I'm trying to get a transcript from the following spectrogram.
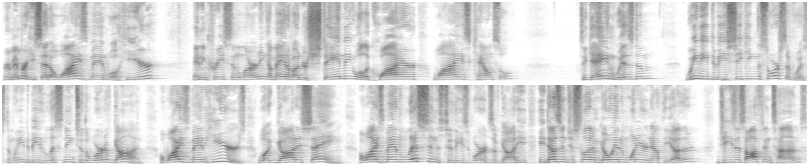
Remember, he said, A wise man will hear and increase in learning. A man of understanding will acquire wise counsel. To gain wisdom, we need to be seeking the source of wisdom. We need to be listening to the Word of God. A wise man hears what God is saying. A wise man listens to these words of God. He, he doesn't just let them go in one ear and out the other. Jesus oftentimes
